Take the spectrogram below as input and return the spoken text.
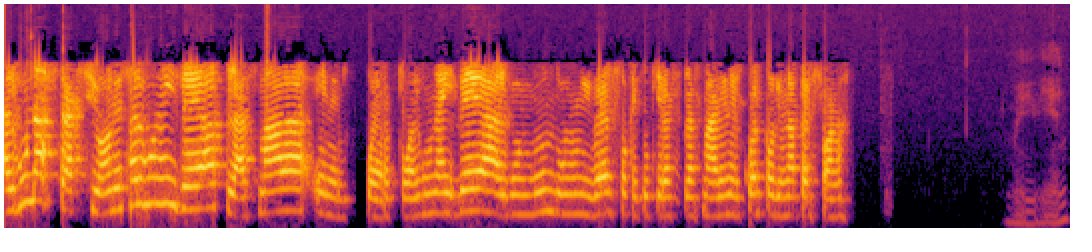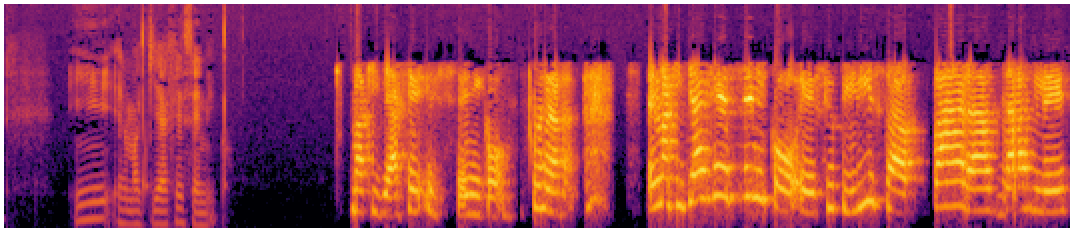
alguna abstracción, es alguna idea plasmada en el cuerpo, alguna idea, algún mundo, un universo que tú quieras plasmar en el cuerpo de una persona. Muy bien. ¿Y el maquillaje escénico? Maquillaje escénico. el maquillaje escénico eh, se utiliza para darle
